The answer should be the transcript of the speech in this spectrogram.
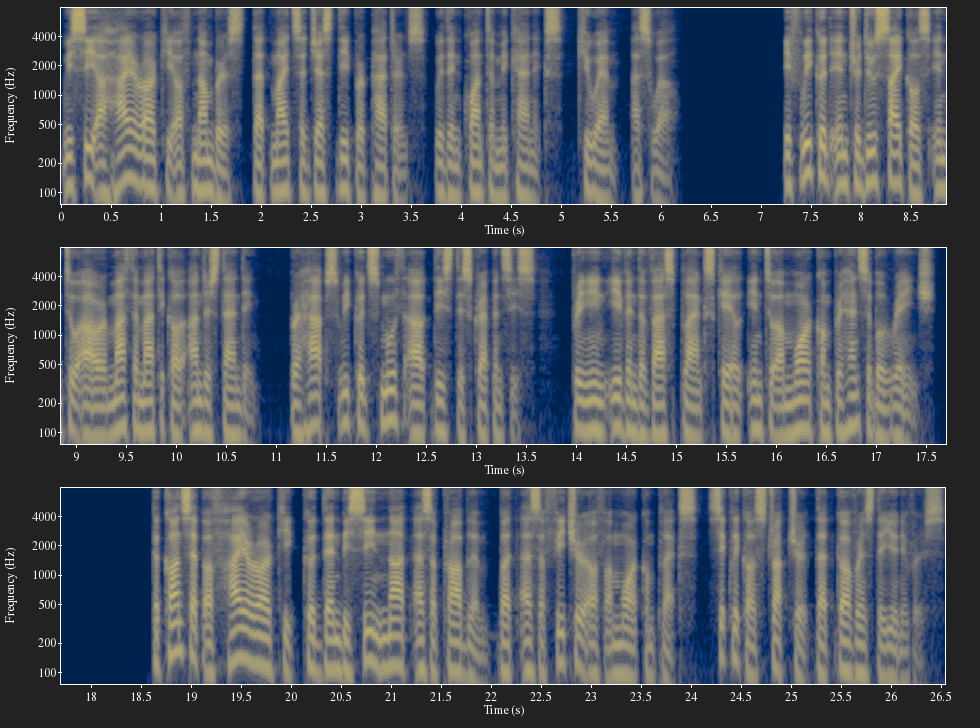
we see a hierarchy of numbers that might suggest deeper patterns within quantum mechanics, QM, as well. If we could introduce cycles into our mathematical understanding, perhaps we could smooth out these discrepancies, bringing even the vast Planck scale into a more comprehensible range. The concept of hierarchy could then be seen not as a problem but as a feature of a more complex, cyclical structure that governs the universe.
